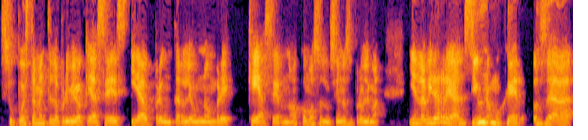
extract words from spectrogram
supuestamente lo primero que hace es ir a preguntarle a un hombre qué hacer, ¿no? ¿Cómo soluciona su problema? Y en la vida real, si una mujer, o sea,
